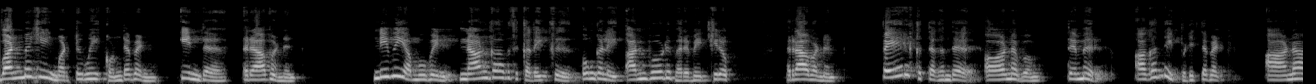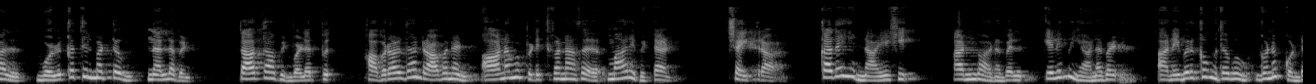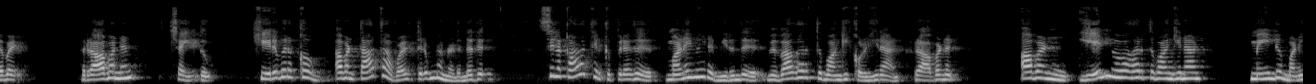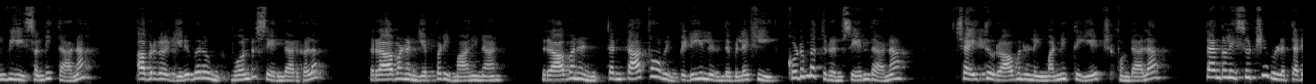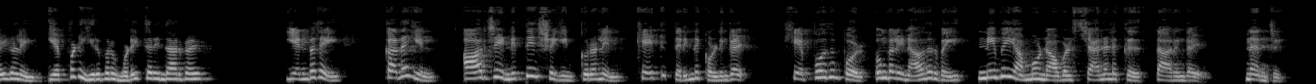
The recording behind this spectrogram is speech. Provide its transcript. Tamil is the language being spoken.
வன்மையை மட்டுமே கொண்டவன் இந்த ராவணன். நிவி அம்முவின் நான்காவது கதைக்கு உங்களை அன்போடு வரவேற்கிறோம். ராவணன் பெயருக்கு தகுந்த ஆணவம் திமிர் அகந்தை பிடித்தவன். ஆனால் ஒழுக்கத்தில் மட்டும் நல்லவன் தாத்தாவின் வளர்ப்பு. அவரால் தான் ராவணன் ஆணவம் பிடித்தவனாக மாறிவிட்டான். சைத்ரா கதையின் நாயகி அன்பானவள் எளிமையானவள் அனைவருக்கும் உதவும் குணம் கொண்டவள். ராவணன் சைத்து. இருவருக்கும் அவன் தாத்தாவால் திருமணம் நடந்தது. சில காலத்திற்கு பிறகு மனைவியிடம் இருந்து விவாகரத்து வாங்கிக் கொள்கிறான் ராவணன். அவன் ஏன் விவாகரத்து வாங்கினான்? மீண்டும் மனைவியை சந்தித்தானா? அவர்கள் இருவரும் ஒன்று சேர்ந்தார்களா? ராவணன் எப்படி மாறினான்? ராவணன் தன் தாத்தாவின் பிடியிலிருந்து விலகி குடும்பத்துடன் சேர்ந்தானா? சைத்து ராவணனை மன்னித்து ஏற்றுக்கொண்டாளா? தங்களை சுற்றியுள்ள தடைகளை எப்படி இருவரும் உடைத்தெறிந்தார்கள்? என்பதை கதையில் ஆர்ஜே நித்தேஷையின் குரலில் கேட்டு தெரிந்து கொள்ளுங்கள். எப்போதும் போல் உங்களின் ஆதரவை நிபி அம்மு நாவல்ஸ் சேனலுக்கு தாருங்கள். நன்றி.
